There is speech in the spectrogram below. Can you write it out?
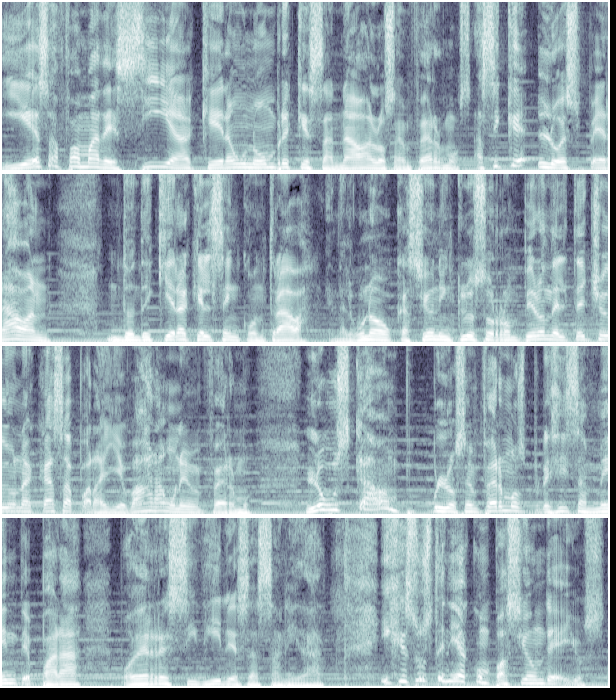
y esa fama decía que era un hombre que sanaba a los enfermos. Así que lo esperaban donde quiera que él se encontraba. En alguna ocasión incluso rompieron el techo de una casa para llevar a un enfermo. Lo buscaban los enfermos precisamente para poder recibir esa sanidad. Y Jesús tenía compasión de ellos.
